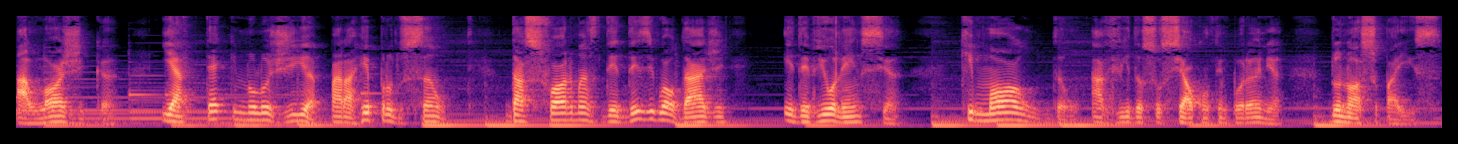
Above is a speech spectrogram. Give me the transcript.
a lógica e a tecnologia para a reprodução das formas de desigualdade e de violência que moldam a vida social contemporânea do nosso país.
